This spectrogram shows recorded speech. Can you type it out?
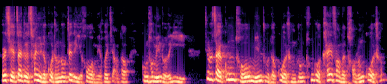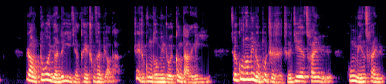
而且在这个参与的过程中，这个以后我们也会讲到公投民主的意义，就是在公投民主的过程中，通过开放的讨论过程，让多元的意见可以充分表达，这是公投民主更大的一个意义。这公投民主不只是直接参与、公民参与，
